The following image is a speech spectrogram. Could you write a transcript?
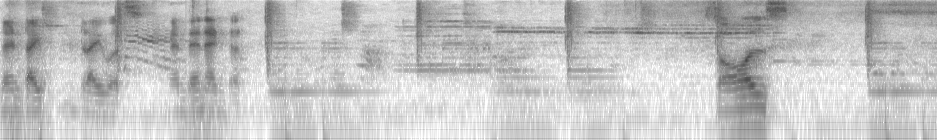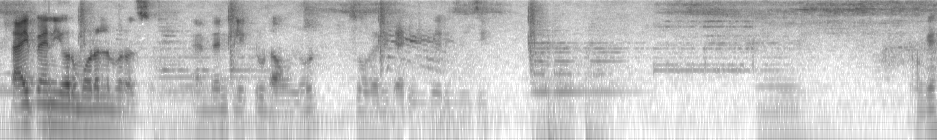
then type drivers and then enter. So type in your model number also and then click to download. So very that is very easy okay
